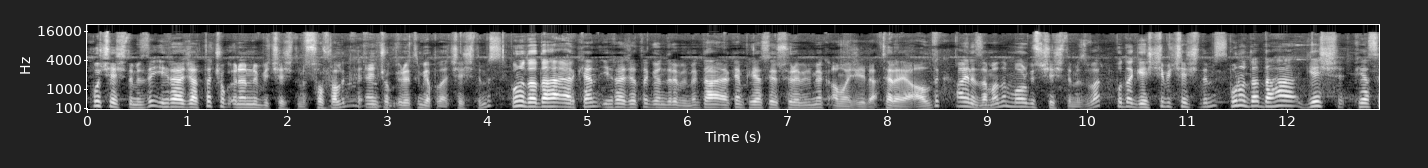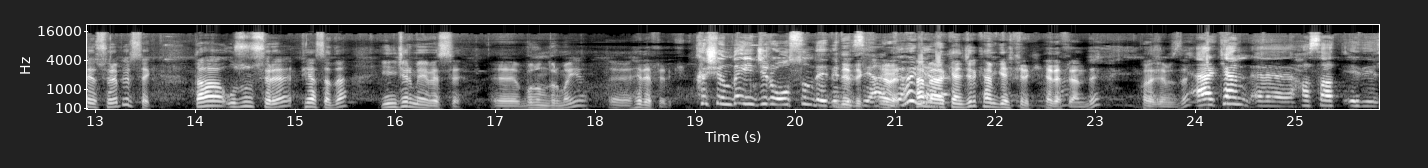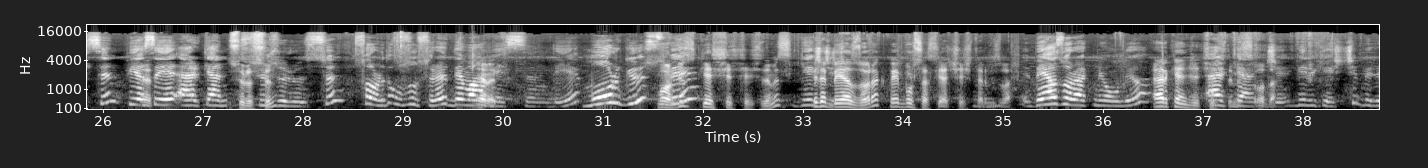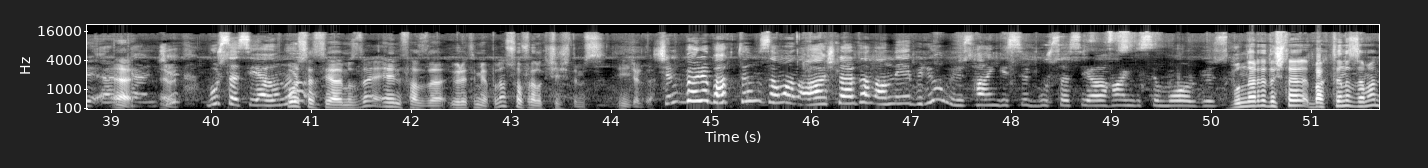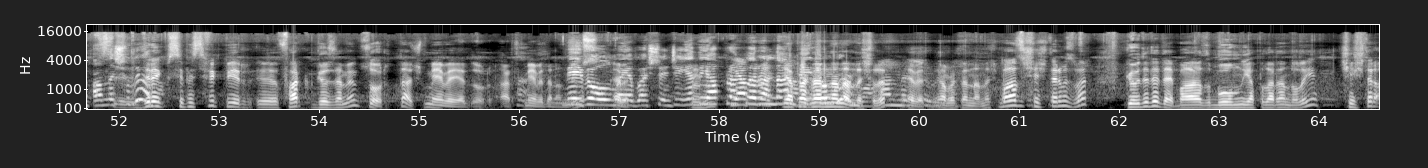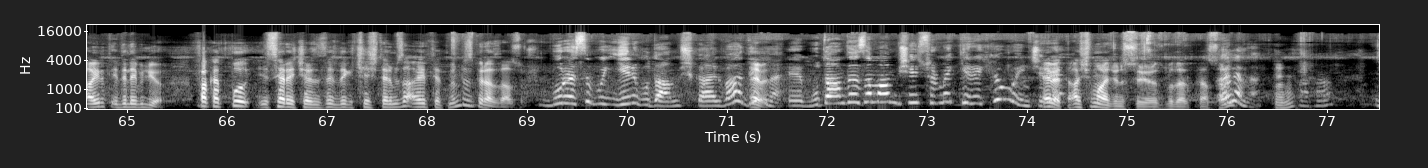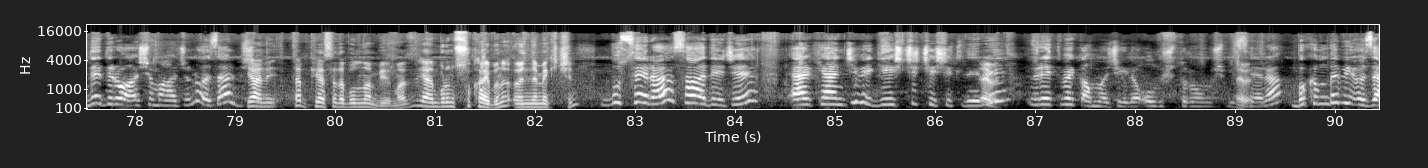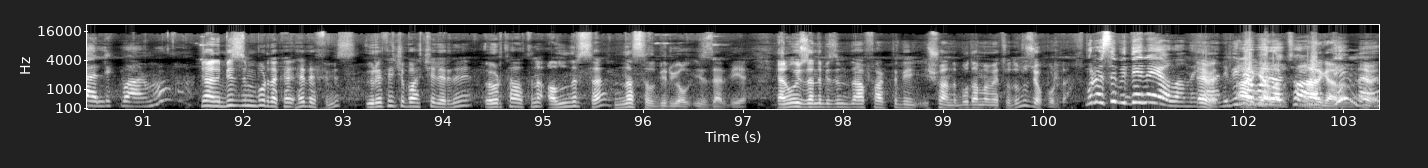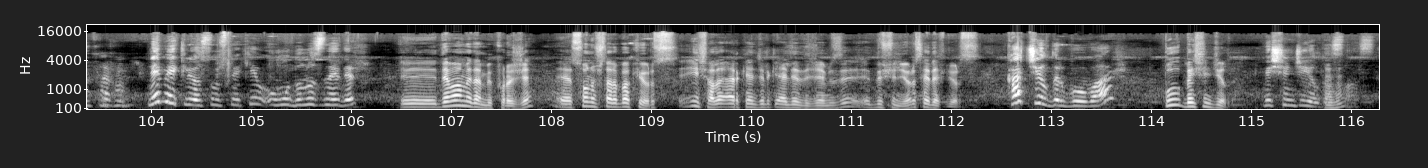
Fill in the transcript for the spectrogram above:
Bu çeşitimiz de ihracatta çok önemli bir çeşitimiz. Sofralık en çok üretim yapılan çeşitimiz. Bunu da daha erken ihracata gönderebilmek, daha erken piyasaya sürebilmek amacıyla seraya aldık. Aynı zamanda morgus çeşitimiz var. Bu da geçici bir çeşitimiz. Bunu da daha geç piyasaya sürebilirsek daha uzun süre piyasada incir meyvesi e, bulundurmayı e, hedefledik. Kışında incir olsun dediniz Dedik. yani evet. öyle Hem mi? erkencilik hem geççilik hedeflendi projemizde. Erken e, hasat edilsin, piyasaya erken Sürülsün. süzülsün, sonra da uzun süre devam Evet. etsin diye. Morgüs, Morgus ve geç çeşitimiz. Geç bir de beyaz orak ve Bursa siyah çeşitlerimiz var. beyaz orak ne oluyor? Erkenci çeşitimiz Erkenci. o da. Biri geççi, biri erkenci. evet. Bursa siyahını Bursa siyahımızda en fazla üretim yapılan sofralık çeşitimiz incirde. Şimdi böyle baktığımız zaman ağaçlardan anlayabiliyor muyuz hangisi Bursa siyahı, hangisi morgüs? Bunlarda dışta baktığınız zaman Anlaşılıyor e, direkt mu? spesifik bir e, fark gözlemek zor. Daha çok meyveye doğru. Artık meyveden anlıyoruz. Meyve olmaya Evet. başlayınca ya da yapraklarından Yapraklarından olur mu? anlaşılır. Anlaşılıyor. Evet, yapraklarından anlaşılır. Bazı çeşitlerimiz var. Gövdede de bazı boğumlu yapılardan dolayı çeşitler ayırt edilebiliyor. Fakat bu sera içerisindeki çeşitlerimizi ayırt etmemiz biraz daha zor. Burası bu yeni budanmış galiba değil Evet. mi? E, budandığı zaman bir şey sürmek gerekiyor mu incire? Evet, aşı macunu sürüyoruz budadıktan sonra. Öyle mi? Hı hı. Aha. Nedir o aşı macunu? Özel bir şey. Yani tabii piyasada bulunan bir malzeme. Yani bunun su kaybını önlemek için Bu sera sadece erkenci ve geçici çeşitleri Evet. üretmek amacıyla oluşturulmuş bir Evet. sera. Bakımda bir özellik var mı? Yani bizim buradaki hedefimiz üretici bahçelerini örtü altına alınırsa nasıl bir yol izler diye. Yani o yüzden de bizim daha farklı bir şu anda budama metodumuz yok burada. Burası bir deney alanı Evet, yani, bir Ar-Ge laboratuvar alanı, değil alanı, mi? evet. Ne bekliyorsunuz peki? Umudunuz nedir? Ee, devam eden bir proje. Ee, sonuçlara bakıyoruz. İnşallah erkencilik elde edeceğimizi düşünüyoruz, hedefliyoruz. Kaç yıldır bu var? Bu 5. yılı. Beşinci yıldasınız.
